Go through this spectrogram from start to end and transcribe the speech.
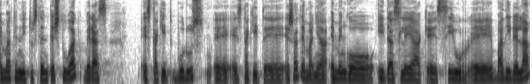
ematen dituzten testuak, beraz, ez dakit buruz, e, ez dakit e, esaten, baina hemengo idazleak e, ziur badirela.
